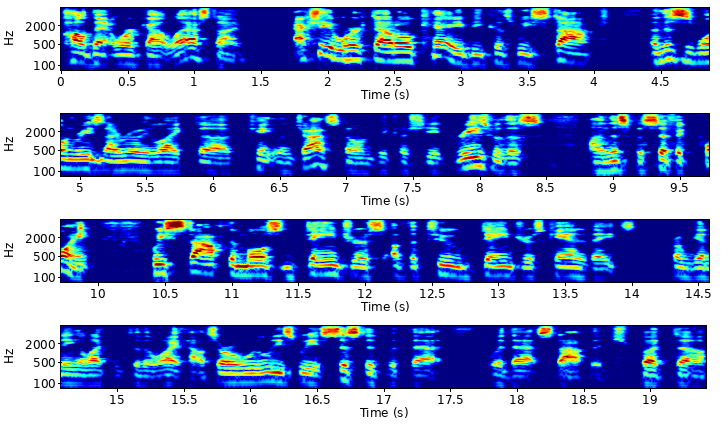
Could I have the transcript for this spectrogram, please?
how'd that work out last time? Actually, it worked out okay because we stopped, and this is one reason I really liked uh, Caitlin Johnstone because she agrees with us on this specific point. We stopped the most dangerous of the two dangerous candidates from getting elected to the White House, or at least we assisted with that with that stoppage. But uh,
